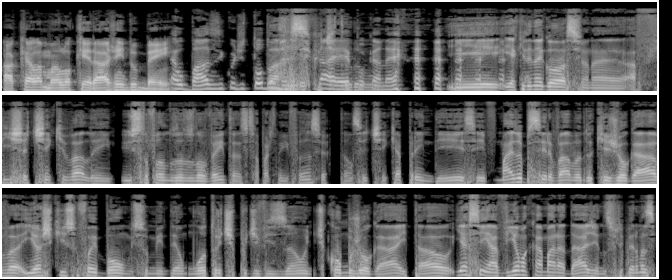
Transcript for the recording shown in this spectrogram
Aquela maloqueiragem do bem. É o básico de todo básico mundo da época, mundo. né? E, e, aquele negócio, né? A ficha tinha que valer. Isso estou falando dos anos 90, essa parte da minha infância. Então você tinha que aprender, você mais observava do que jogava. E eu acho que isso foi bom. Isso me deu um outro tipo de visão de como jogar e tal. E assim, havia uma camaradagem nos fliperamas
